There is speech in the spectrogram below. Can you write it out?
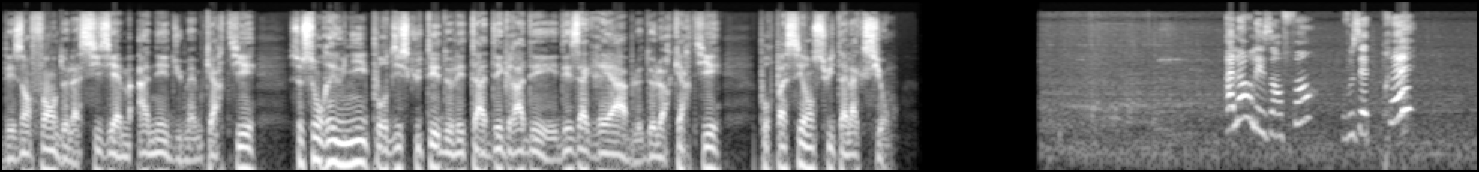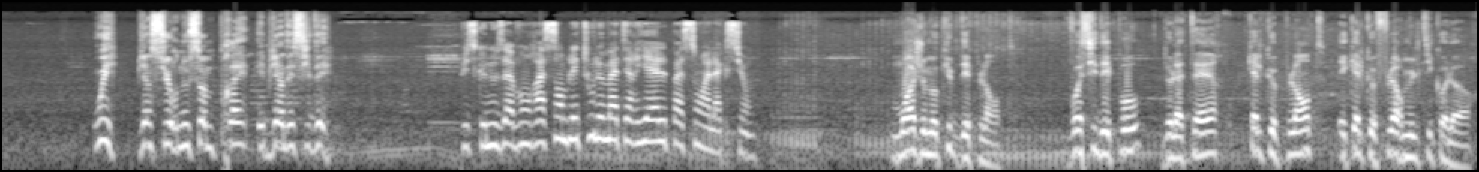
Des enfants de la sixième année du même quartier se sont réunis pour discuter de l'état dégradé et désagréable de leur quartier pour passer ensuite à l'action. Alors les enfants, vous êtes prêts? Oui, bien sûr, nous sommes prêts et bien décidés. Puisque nous avons rassemblé tout le matériel, passons à l'action. Moi, je m'occupe des plantes. Voici des pots, de la terre, quelques plantes et quelques fleurs multicolores.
